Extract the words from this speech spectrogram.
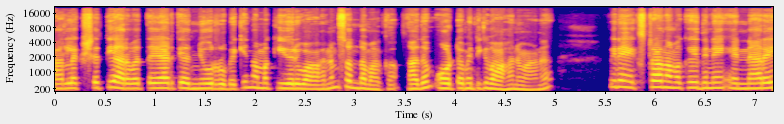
ആറ് ലക്ഷത്തി അറുപത്തയ്യായിരത്തി അഞ്ഞൂറ് രൂപയ്ക്ക് നമുക്ക് ഈ ഒരു വാഹനം സ്വന്തമാക്കാം. അതും ഓട്ടോമാറ്റിക് വാഹനമാണ്. പിന്നെ എക്സ്ട്രാ നമുക്ക് ഇതിന് എൻ ആർ ഐ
